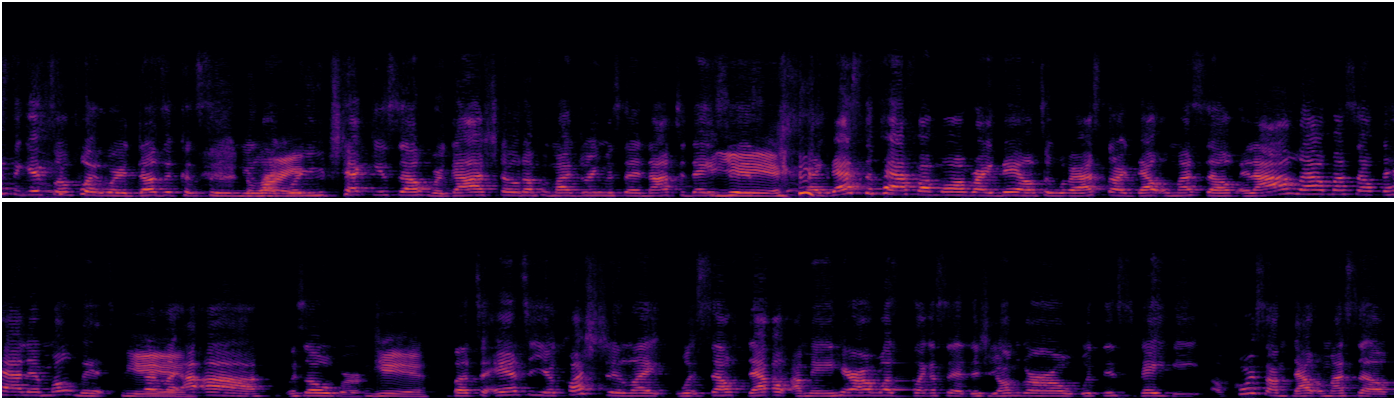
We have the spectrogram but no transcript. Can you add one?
is to get to a point where it doesn't consume you. Right. Like where you check yourself, where God showed up in my dream and said, Not today. Yeah. like that's the path I'm on right now to where I start doubting myself. And I allow myself to have that moment. Yeah. I'm like, uh uh-uh, uh, it's over. Yeah. But to answer your question, like with self doubt, I mean, here I was, like I said, this young girl with this baby. Of course, I'm doubting myself.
